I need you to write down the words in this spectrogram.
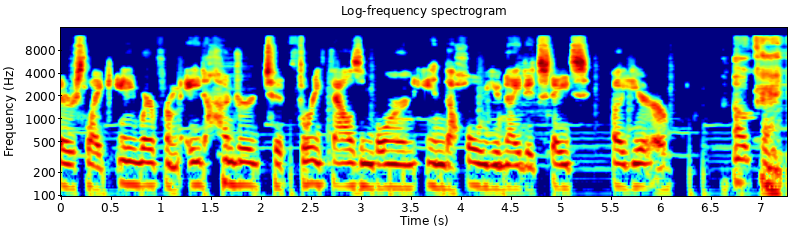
there's like anywhere from 800 to 3,000 born in the whole United States a year. Okay.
